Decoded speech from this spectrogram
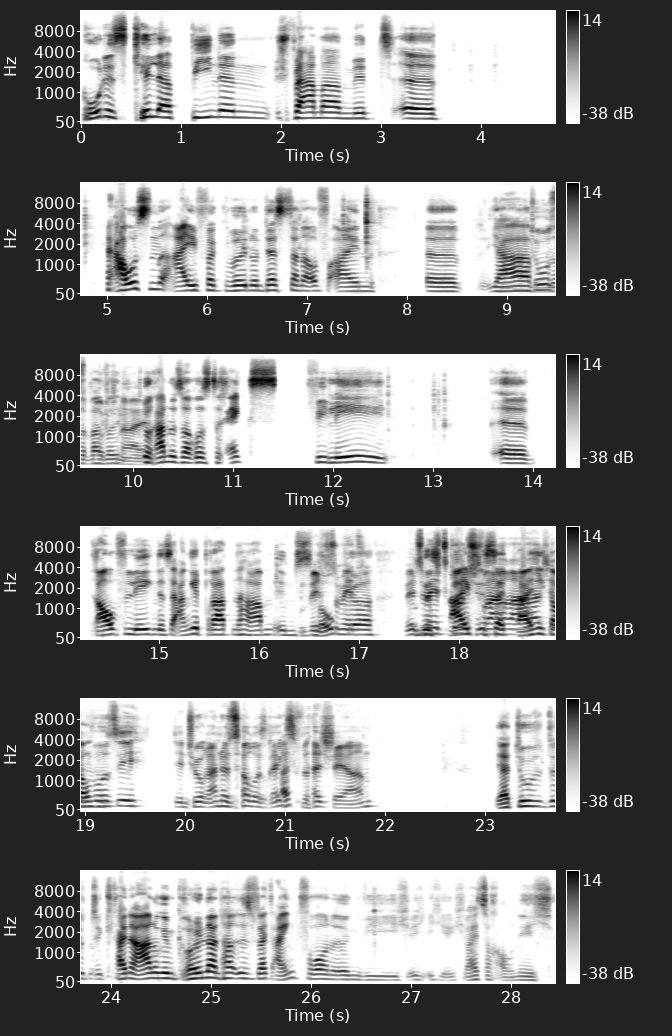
Todeskiller-Bienen-Sperma mit, äh, Straußenei verquirlen und das dann auf ein, äh, ja, Toastbrot. Tyrannosaurus Rex Filet, äh, drauflegen, das sie angebraten haben im Willst du mir Smoker. jetzt, du mir das jetzt kurz Fleisch ist verraten, 30.000 wo sie den Tyrannosaurus Rex her haben? Ja, du du keine Ahnung, im Grönland ist es vielleicht eingefroren irgendwie. Ich ich ich weiß doch auch nicht.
